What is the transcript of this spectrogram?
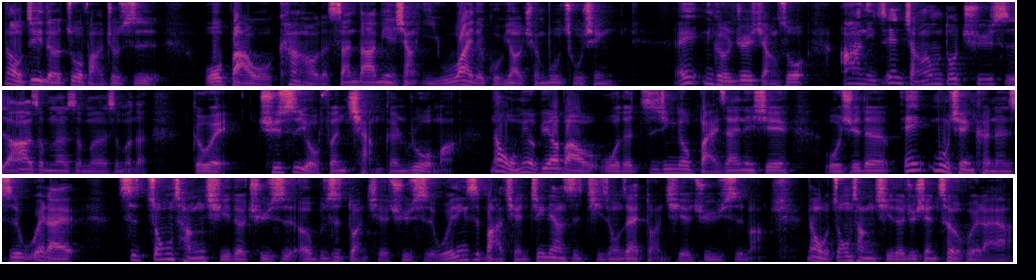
那我自己的做法就是，我把我看好的三大面向以外的股票全部出清。哎，你可能就会想说啊，你之前讲那么多趋势啊什么的什么什么的，各位，趋势有分强跟弱嘛。那我没有必要把我的资金都摆在那些我觉得，诶，目前可能是未来是中长期的趋势，而不是短期的趋势。我一定是把钱尽量是集中在短期的趋势嘛。那我中长期的就先撤回来啊。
